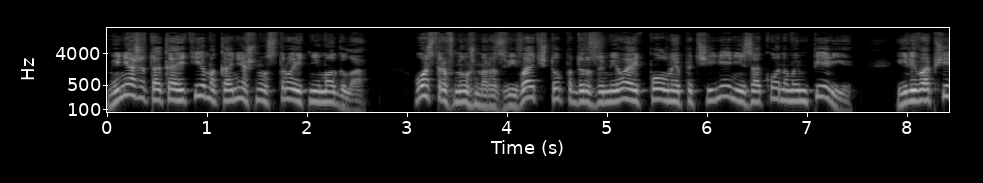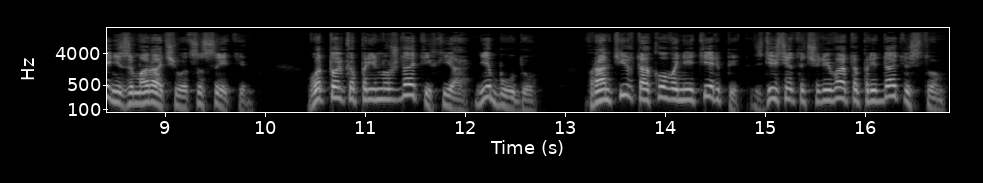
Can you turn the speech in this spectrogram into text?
Меня же такая тема, конечно, устроить не могла. Остров нужно развивать, что подразумевает полное подчинение законам империи, или вообще не заморачиваться с этим. Вот только принуждать их я не буду. Фронтир такого не терпит, здесь это чревато предательством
